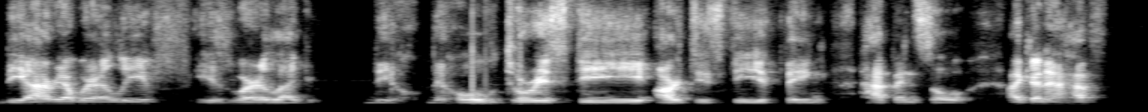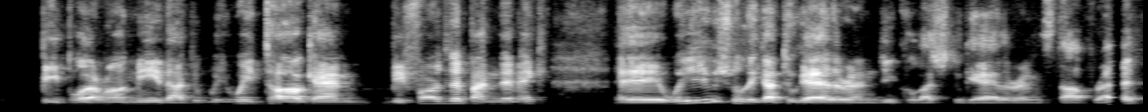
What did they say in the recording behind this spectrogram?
the area where I live is where like the the whole touristy, artisty thing happens. So I kind of have people around me that we, we talk. And before the pandemic, uh, we usually got together and do collage together and stuff, right?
